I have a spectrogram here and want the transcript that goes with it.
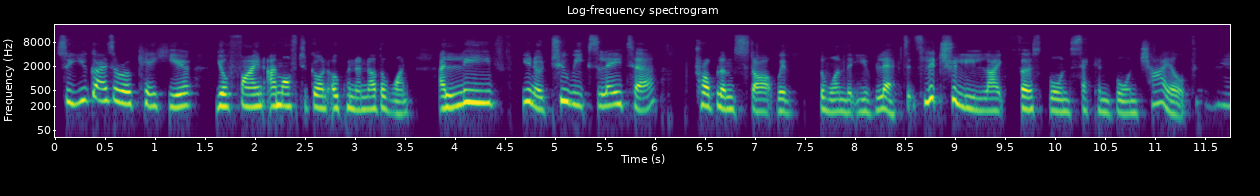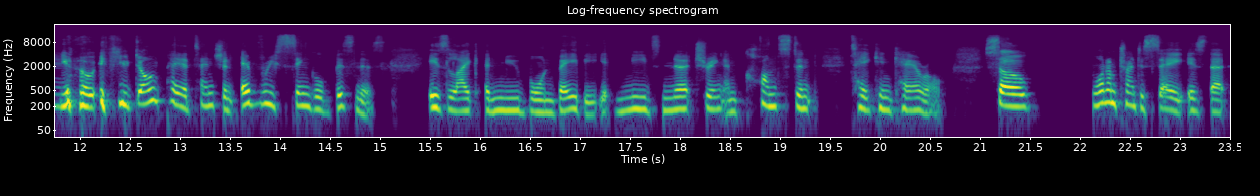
so you guys are okay here. You're fine. I'm off to go and open another one. I leave, you know, two weeks later, problems start with the one that you've left. It's literally like firstborn, secondborn child. Mm-hmm. You know, if you don't pay attention, every single business is like a newborn baby. It needs nurturing and constant taking care of. So, what I'm trying to say is that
